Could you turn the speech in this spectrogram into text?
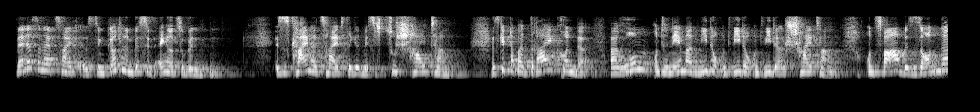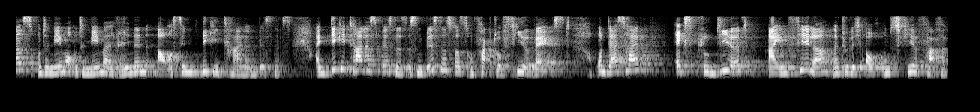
Wenn es an der Zeit ist, den Gürtel ein bisschen enger zu binden, ist es keine Zeit, regelmäßig zu scheitern. Es gibt aber drei Gründe, warum Unternehmer wieder und wieder und wieder scheitern. Und zwar besonders Unternehmer, Unternehmerinnen aus dem digitalen Business. Ein digitales Business ist ein Business, was um Faktor 4 wächst und deshalb explodiert ein Fehler natürlich auch ums Vierfache.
